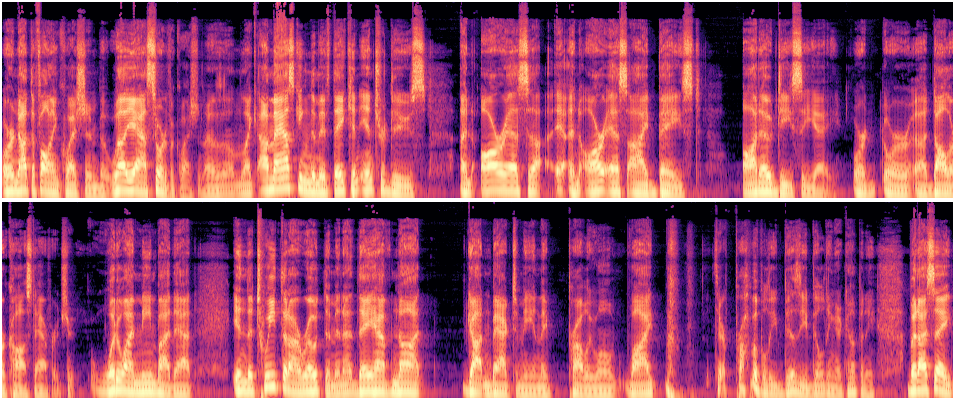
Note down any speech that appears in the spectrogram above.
Or not the following question, but well, yeah, sort of a question. I am like, I'm asking them if they can introduce an RS an RSI based auto DCA or or uh, dollar cost average. What do I mean by that? In the tweet that I wrote them, and they have not gotten back to me, and they probably won't. Why? they're probably busy building a company. But I say,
